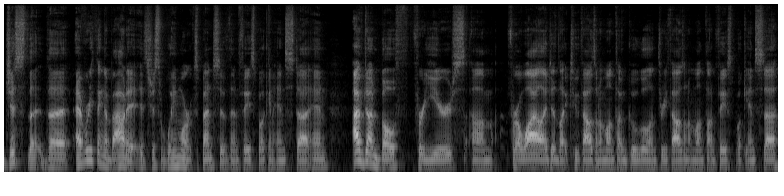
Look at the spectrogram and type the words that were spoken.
just the the everything about it, it's just way more expensive than Facebook and Insta. And I've done both for years. Um, for a while, I did like two thousand a month on Google and three thousand a month on Facebook, Insta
